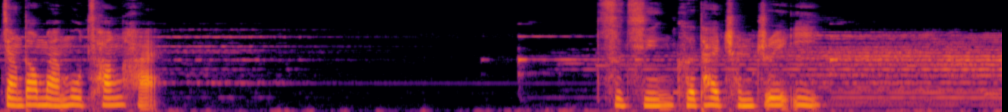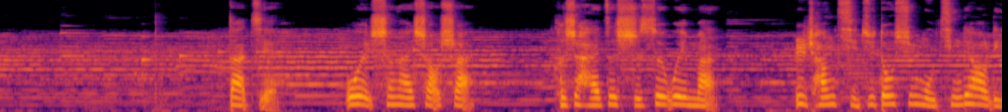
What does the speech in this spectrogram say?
讲到满目沧海。此情可太沉追忆，大姐，我也深爱少帅，可是孩子十岁未满，日常起居都需母亲料理，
